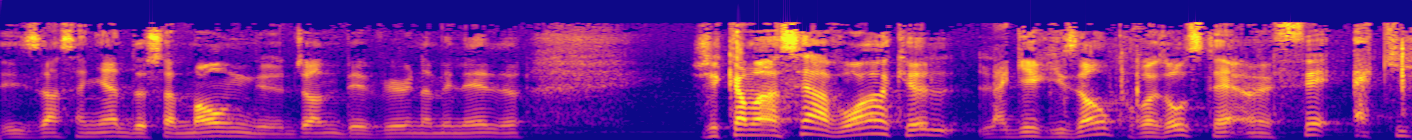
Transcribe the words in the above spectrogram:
les enseignantes de ce monde, John Bevere, nommez j'ai commencé à voir que la guérison, pour eux autres, c'était un fait acquis.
